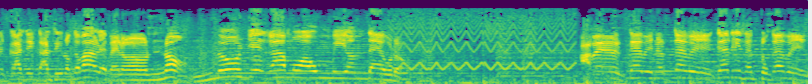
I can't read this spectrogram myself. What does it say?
es casi, casi lo que vale, pero no, no llegamos a un millón de euros. A ver, Kevin, el Kevin, ¿qué dices tú, Kevin?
